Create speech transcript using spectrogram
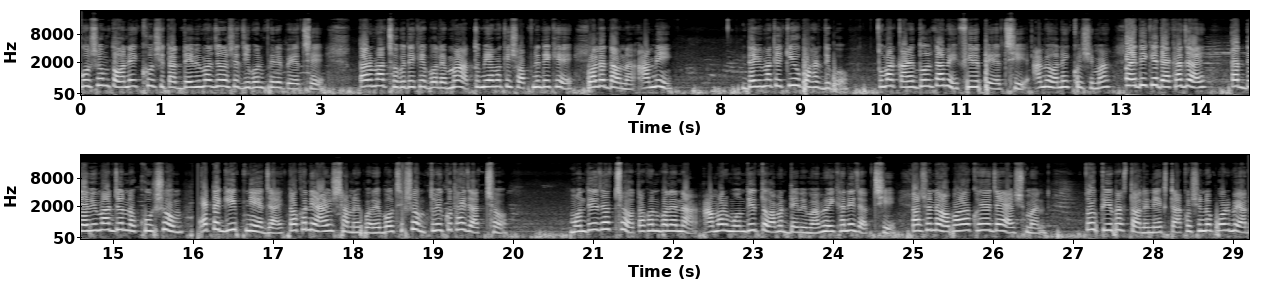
কুসুম তো অনেক খুশি, তার দেবীমার জন্য সে জীবন ফিরে পেয়েছে। তার মা ছবি দেখে বলে, মা, তুমি আমাকে স্বপ্নে দেখে বলে দাও না, আমি দেবীমাকে কি উপহার দিব? তোমার কানের দুলটা আমি ফিরে পেয়েছি। আমি অনেক খুশি, মা। এদিকে দেখা যায়, তার দেবীমার জন্য কুসুম একটা গিফট নিয়ে যায়। তখনই আয়ুষ সামনে পড়ে, বলছে, কুসুম, তুমি কোথায় যাচ্ছ? মন্দিরে যাচ্ছ? তখন বলে, না, আমার মন্দির তো আমার দেবীমা, আমি ওইখানেই যাচ্ছি। তা শুনে অবাক হয়ে যায় আয়ুষ্মান। তো প্রিভার্স তাহলে নেক্সট আকর্ষণীয় পর্বে আর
